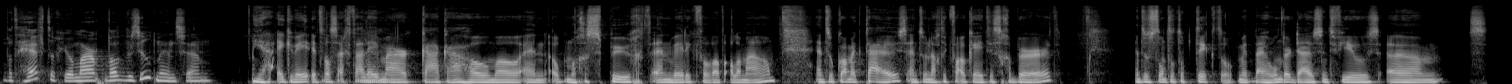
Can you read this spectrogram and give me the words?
Wat heftig, joh. Maar wat bezielt mensen? Ja, ik weet, het was echt alleen maar kaka-homo en op me gespuugd en weet ik veel wat allemaal. En toen kwam ik thuis en toen dacht ik van oké, het is gebeurd. En toen stond het op TikTok met bij 100.000 views. s-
